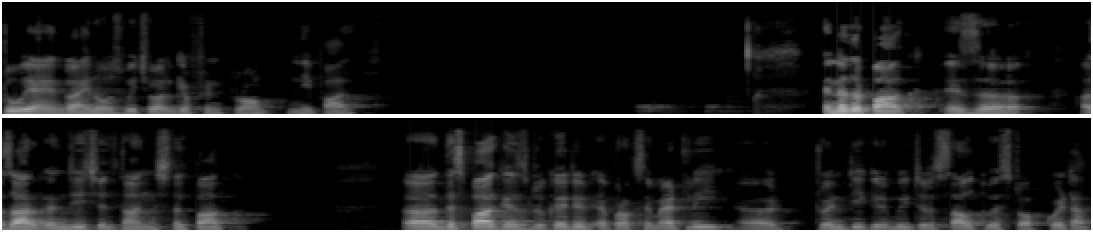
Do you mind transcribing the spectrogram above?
two and rhinos which were gifted from Nepal. Another park is uh, Hazarganji Chiltan National Park. Uh, this park is located approximately uh, 20 kilometers southwest of Quetta.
